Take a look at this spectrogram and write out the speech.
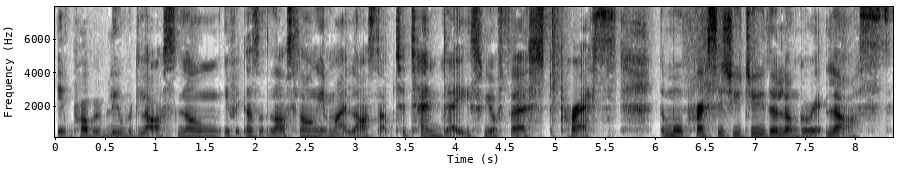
it probably would last long. If it doesn't last long, it might last up to 10 days for your first press. The more presses you do, the longer it lasts.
